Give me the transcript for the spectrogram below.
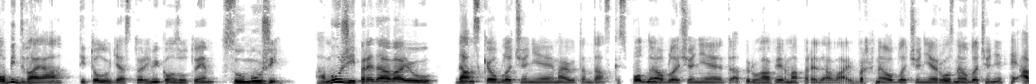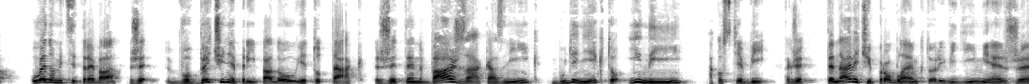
obidvaja, títo ľudia, s ktorými konzultujem, sú muži. A muži predávajú dámske oblečenie, majú tam dámske spodné oblečenie, tá druhá firma predáva aj vrchné oblečenie, rôzne oblečenie. Hej, a uvedomiť si treba, že vo väčšine prípadov je to tak, že ten váš zákazník bude niekto iný, ako ste vy. Takže ten najväčší problém, ktorý vidím, je, že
